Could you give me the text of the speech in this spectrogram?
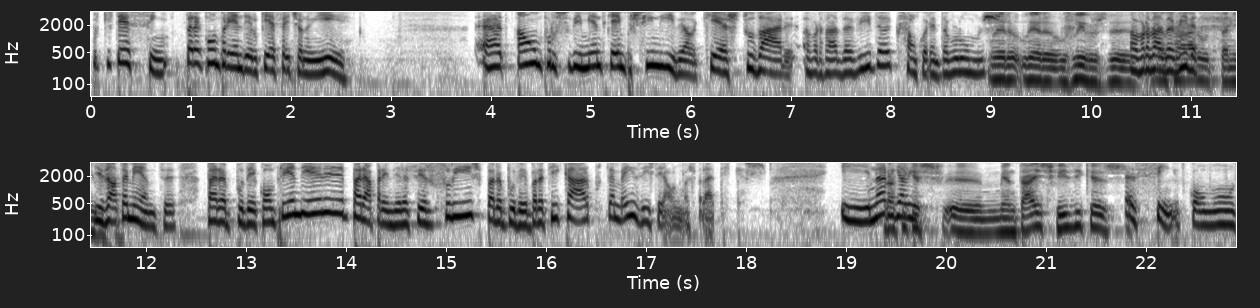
Porque isto é assim, para compreender o que é Seichonoye, há um procedimento que é imprescindível, que é estudar a verdade da vida, que são 40 volumes. Ler, ler os livros de A verdade da vida. Exatamente. Para poder compreender, para aprender a ser feliz, para poder praticar, porque também existem algumas práticas. E na Práticas realidade, mentais, físicas? Sim, como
